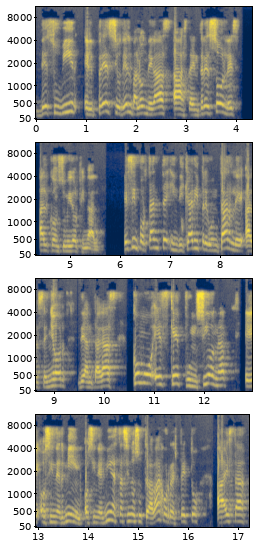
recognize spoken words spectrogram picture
de subir el precio del balón de gas hasta en tres soles al consumidor final. Es importante indicar y preguntarle al señor de Antagás cómo es que funciona eh, Osinermin. Osinermin está haciendo su trabajo respecto a esta,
